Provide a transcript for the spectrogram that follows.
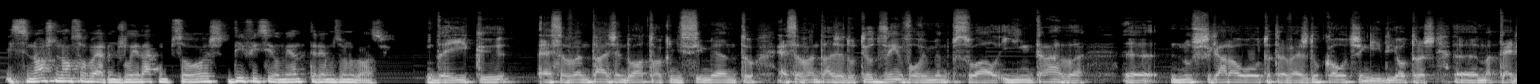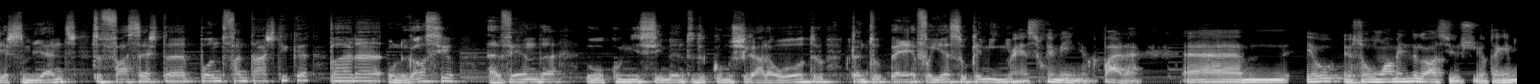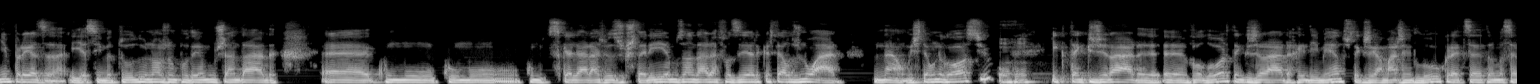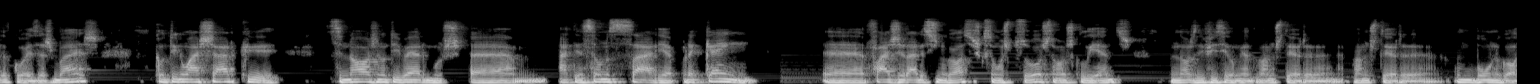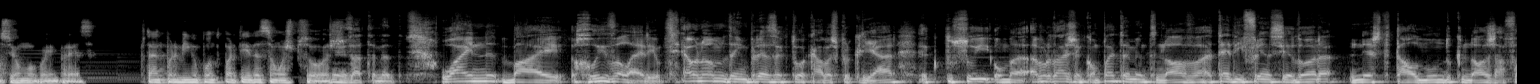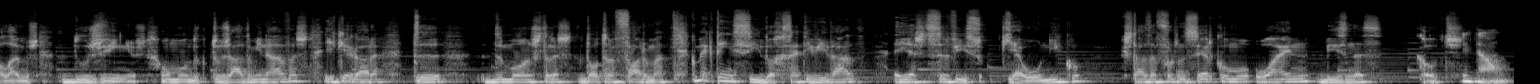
E se nós não soubermos lidar com pessoas, dificilmente teremos um negócio. Daí que essa vantagem do autoconhecimento, essa vantagem do teu desenvolvimento pessoal e entrada uh, no chegar ao outro através do coaching e de outras uh, matérias semelhantes, te faça esta ponte fantástica para o negócio, a venda, o conhecimento de como chegar ao outro. Portanto, é, foi esse o caminho. Foi esse o caminho. Repara, Uh, eu, eu sou um homem de negócios, eu tenho a minha empresa e, acima de tudo, nós não podemos andar uh, como, como, como se calhar às vezes gostaríamos, andar a fazer castelos no ar. Não, isto é um negócio uhum. e que tem que gerar uh, valor, tem que gerar rendimentos, tem que gerar margem de lucro, etc. Uma série de coisas. Mas continuo a achar que se nós não tivermos a atenção necessária para quem uh, faz gerar esses negócios, que são as pessoas, são os clientes, nós dificilmente vamos ter, eh, vamos ter eh, um bom negócio ou uma boa empresa. Portanto, para mim, o ponto de partida são as pessoas. Exatamente. Wine by Rui Valério é o nome da empresa que tu acabas por criar, que possui uma abordagem completamente nova, até diferenciadora, neste tal mundo que nós já falamos dos vinhos. Um mundo que tu já dominavas e que agora te demonstras de outra forma. Como é que tem sido a receptividade a este serviço, que é único, que estás a fornecer como Wine Business Coach? Então,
